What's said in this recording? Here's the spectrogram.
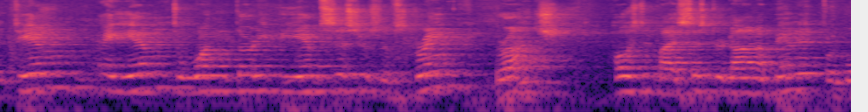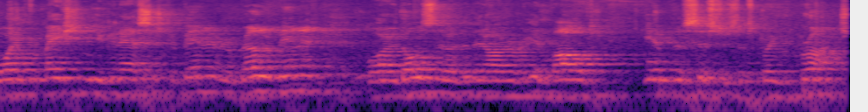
at 10 a.m. to 1:30 p.m., Sisters of Strength brunch, hosted by Sister Donna Bennett. For more information, you can ask Sister Bennett or Brother Bennett, or those that are- that are involved in the Sisters of Strength brunch.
